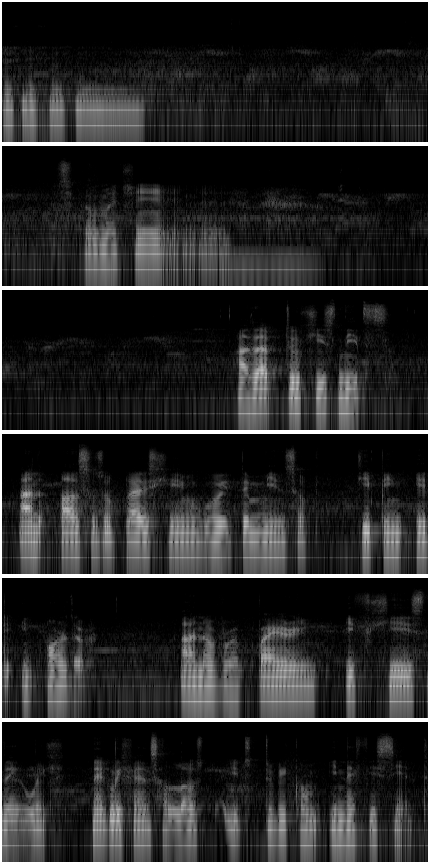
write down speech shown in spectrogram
physical machine. adapt to his needs and also supplies him with the means of keeping it in order and of repairing if his negligence allows it to become inefficient.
